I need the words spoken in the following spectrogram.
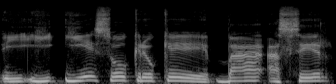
y, eso creo que va a ser,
